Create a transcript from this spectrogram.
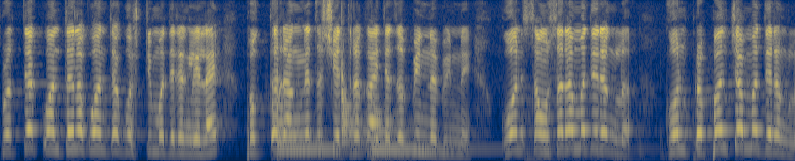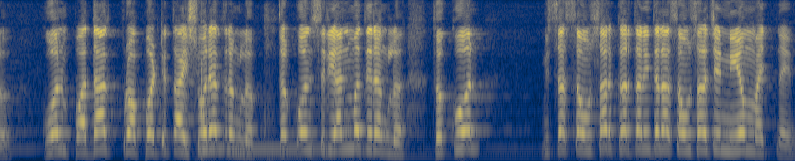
प्रत्येक कोणत्या ना कोणत्या गोष्टीमध्ये रंगलेला आहे. फक्त रंगण्याचं क्षेत्र काय? त्याचं भिन्न भिन्न आहे. कोण संसारामध्ये रंगलं कोण प्रपंचामध्ये रंगलं कोण पदात प्रॉपर्टीत ऐश्वर्यात रंगलं तर कोण स्त्रियांमध्ये रंगलं तर कोण निचा संसार करताना त्याला संसाराचे नियम माहीत नाही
